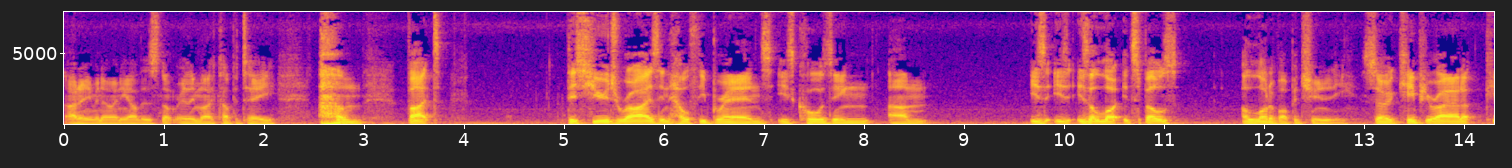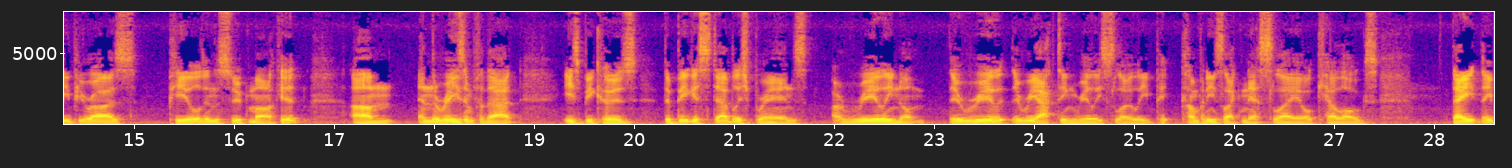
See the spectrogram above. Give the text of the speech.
I don't even know any others, not really my cup of tea. Um, but this huge rise in healthy brands is causing um, is, is is a lot. It spells a lot of opportunity. So keep your eye out, keep your eyes peeled in the supermarket. Um, and the reason for that is because the big established brands are really not. They're really they're reacting really slowly. P- companies like Nestle or Kellogg's, they they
